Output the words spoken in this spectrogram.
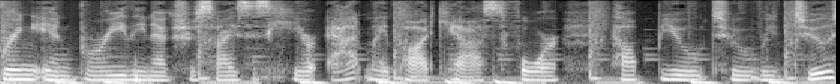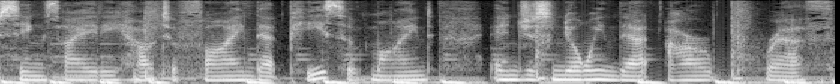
bring in breathing exercises here at my podcast for help you to reduce anxiety, how to find that peace of mind, and just knowing that our breath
